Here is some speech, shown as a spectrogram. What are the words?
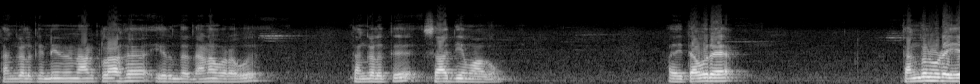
தங்களுக்கு நீண்ட நாட்களாக இருந்த தனவரவு தங்களுக்கு சாத்தியமாகும். அதை தவிர தங்களுடைய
